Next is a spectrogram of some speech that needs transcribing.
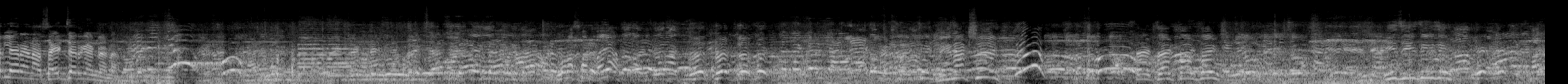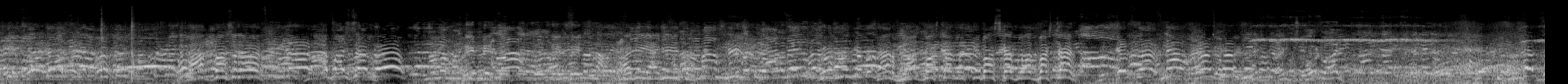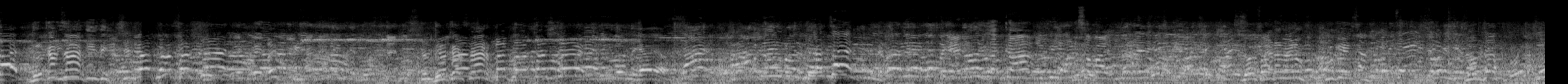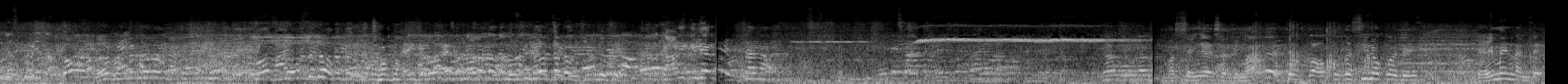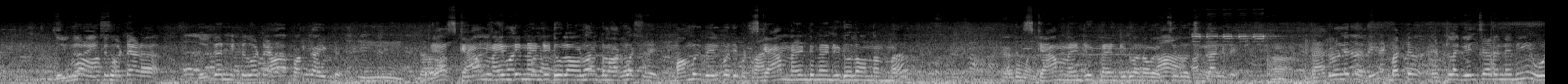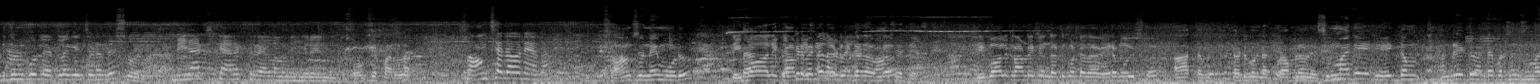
ఎవరు లేరన్నా సైడ్ జరగండి అన్న Meenakshi side side side side easy easy easy blockbuster blockbuster bro అది అది sir blockbuster Lucky Bhaskar blockbuster Dulquer sir Dulquer sir madam madam छोड़ दो गाड़ी क्लियर మస్తు ఎంజాయ్ చేస్తారు సినిమా ఒక్కొక్క ఒక్కొక్క సీన్ ఒక్కొక్కటి డైమండ్ అంతే. దుల్గర్ హిట్ కొట్టాడా? దుల్గర్ హిట్ ఆ, కొట్టాడా పక్కా హిట్. స్కామ్ నైన్టీన్ నైన్టీ టూలో ఉందంటున్నారు? మామూలు వెళ్ళిపోతే ఇప్పుడు స్కామ్ నైన్టీన్ నైన్టీ టూలో ఉందంటున్నారు? స్కామ్ నైన్టీ నైన్టీ టూ అనే వెబ్ సిరీస్ అట్లాంటిదే. వచ్చింది. బ్యాక్గ్రౌండ్ అయితే అది. బట్ ఎట్లా గెలిచాడు అనేది ఒడిదుడు కూడా ఎట్లా గెలిచాడు అనేది స్టోరీ మీనాక్షి క్యారెక్టర్ ఎలా ఉంది హీరోయిన్ ఓకే పర్లా సాంగ్స్ ఎలా ఉన్నాయన్నా? సాంగ్స్ ఉన్నాయి మూడు. దీపావళి. దీపావళి కాంపిటీషన్ తట్టుకుంటుందా వేరే మూవీస్తో? తట్టుకుంటారు ప్రాబ్లం లేదు. సినిమా అయితే ఏకదమ్ hundred to hundred percent cinema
